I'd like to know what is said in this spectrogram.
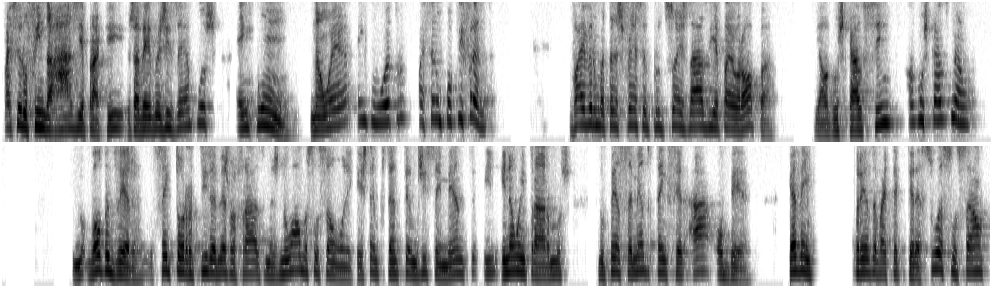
Vai ser o fim da Ásia para aqui? Já dei dois exemplos, em que um não é, em que o outro vai ser um pouco diferente. Vai haver uma transferência de produções da Ásia para a Europa? Em alguns casos sim, em alguns casos não. Volto a dizer, sei que estou a repetir a mesma frase, mas não há uma solução única. Isto é importante termos isso em mente e, e não entrarmos no pensamento que tem que ser A ou B. Cada empresa vai ter que ter a sua solução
